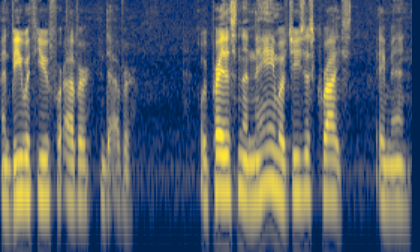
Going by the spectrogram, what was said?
and be with you forever and ever. We pray this in the name of Jesus Christ. Amen.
